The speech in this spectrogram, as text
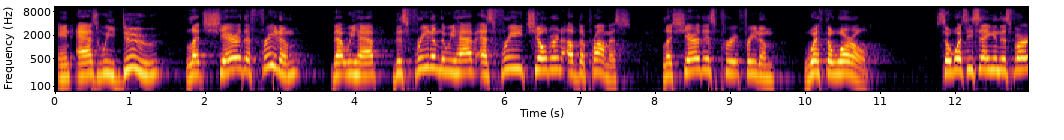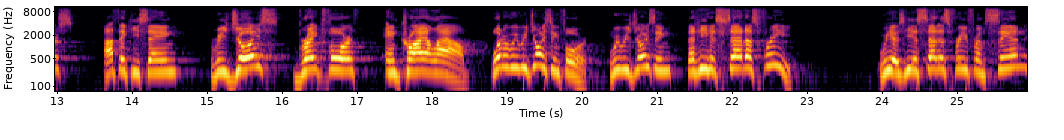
And as we do, let's share the freedom that we have, this freedom that we have as free children of the promise. Let's share this freedom with the world. So, what's he saying in this verse? I think he's saying, Rejoice, break forth, and cry aloud. What are we rejoicing for? We're rejoicing that he has set us free. We he has set us free from sin,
